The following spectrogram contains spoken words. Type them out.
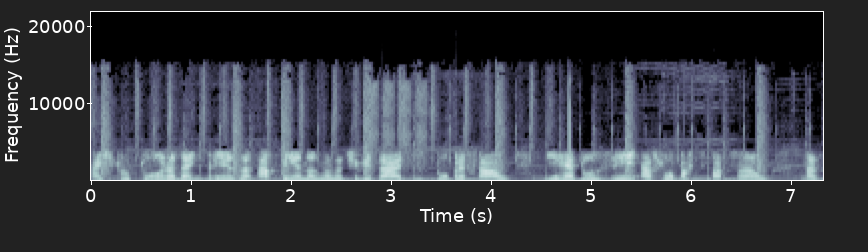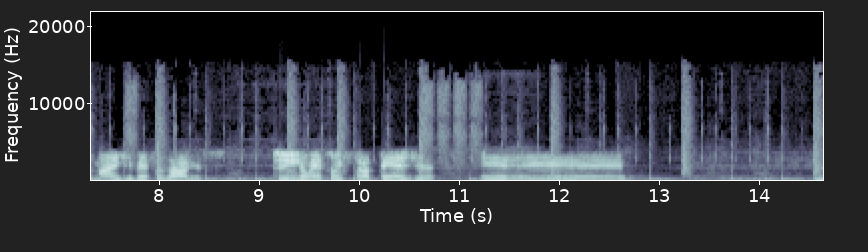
a estrutura da empresa apenas nas atividades do pré-sal e reduzir a sua participação nas mais diversas áreas. Sim. Então, essa é uma estratégia é, em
